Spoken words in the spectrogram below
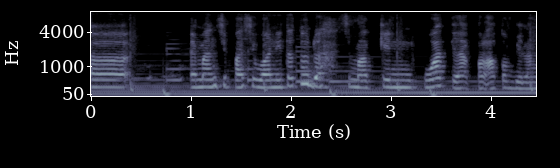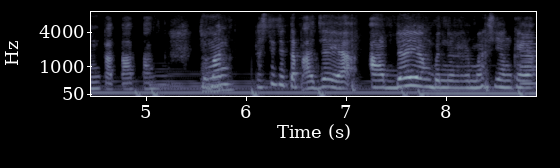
uh, emansipasi wanita tuh udah semakin kuat ya kalau aku bilang kata Tatang. Cuman hmm. pasti tetap aja ya ada yang bener masih yang kayak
